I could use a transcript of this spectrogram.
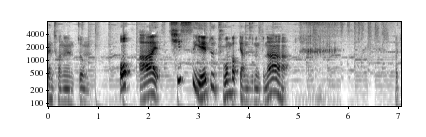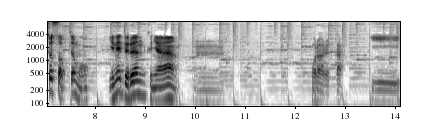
약간 저는 좀 어? 아 치스 얘도 두 번밖에 안 주는구나 어쩔 수 없죠 뭐 얘네들은 그냥 음, 뭐라 그럴까 이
